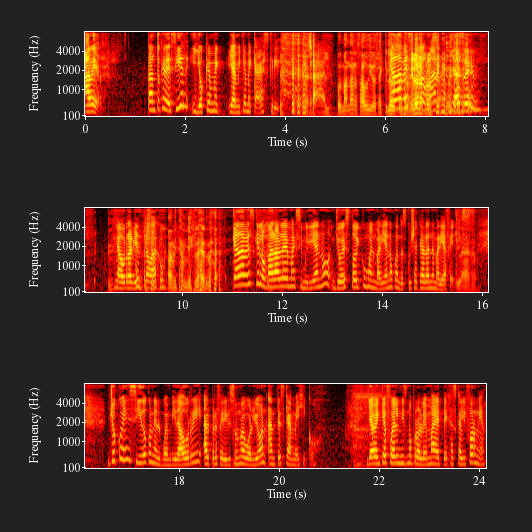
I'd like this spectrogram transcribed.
a ver, tanto que decir y yo que me, y a mí que me caga escribir. Chale. Pues mándanos audios, aquí lo Cada vez Aquí que lo lo mar, ya sé, me ahorraría en trabajo. A mí también, la verdad. Cada vez que Lomar habla de Maximiliano, yo estoy como el Mariano cuando escucha que hablan de María Félix. Claro. Yo coincido con el buen Vidaurri al preferir su Nuevo León antes que a México. Ya ven que fue el mismo problema de Texas, California.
